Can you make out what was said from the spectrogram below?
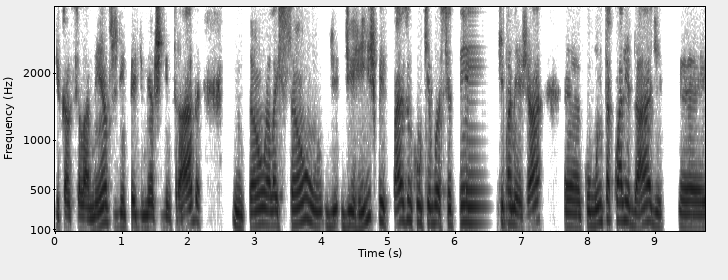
de cancelamentos, de impedimentos de entrada. Então, elas são de, de, risco e fazem com que você tenha que manejar é, com muita qualidade é,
